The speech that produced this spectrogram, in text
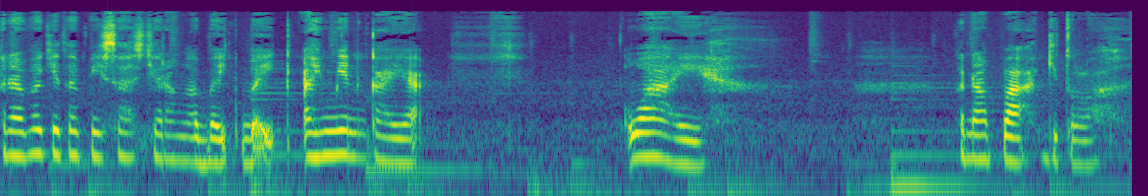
kenapa kita pisah secara nggak baik-baik? I mean kayak why? Kenapa gitu loh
